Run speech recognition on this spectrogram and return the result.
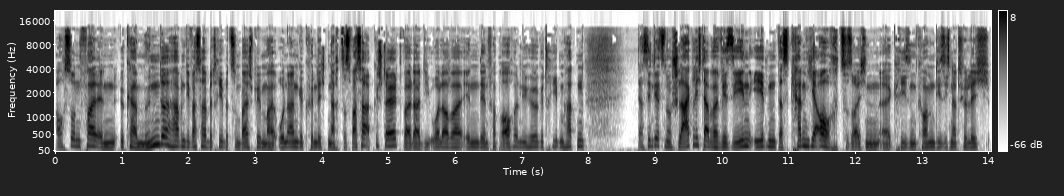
auch so ein Fall. In Ueckermünde haben die Wasserbetriebe zum Beispiel mal unangekündigt nachts das Wasser abgestellt, weil da die Urlauber in den Verbrauch in die Höhe getrieben hatten. Das sind jetzt nur Schlaglichter, aber wir sehen eben, das kann hier auch zu solchen äh, Krisen kommen, die sich natürlich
